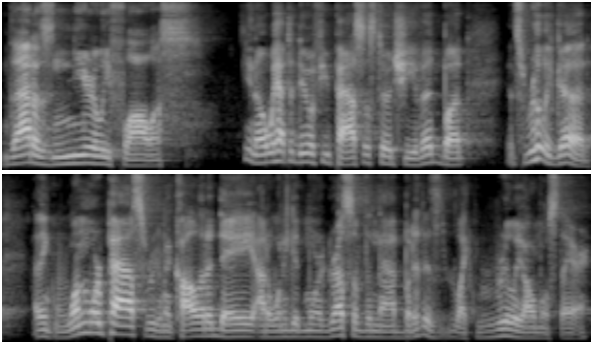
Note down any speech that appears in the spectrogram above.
That is nearly flawless. You know, we had to do a few passes to achieve it, but it's really good. I think one more pass, we're gonna call it a day. I don't wanna get more aggressive than that, but it is like really almost there.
